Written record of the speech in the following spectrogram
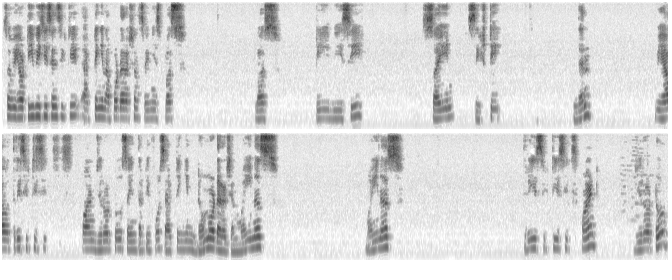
so we have TBC 60 acting in upward direction sin is plus plus TBC sine 60 then we have 366.02 sine 30 force acting in downward direction. Minus minus 366.02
